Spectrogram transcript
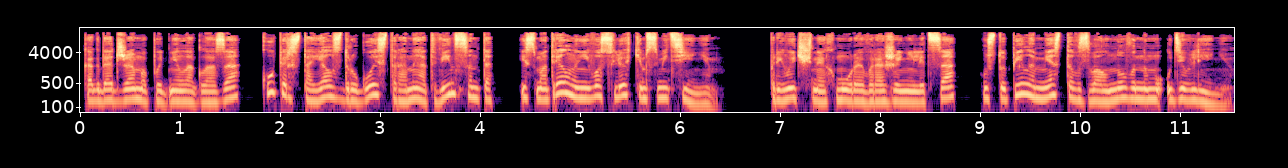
Когда Джема подняла глаза, Купер стоял с другой стороны от Винсента и смотрел на него с легким смятением. Привычное хмурое выражение лица уступило место взволнованному удивлению.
